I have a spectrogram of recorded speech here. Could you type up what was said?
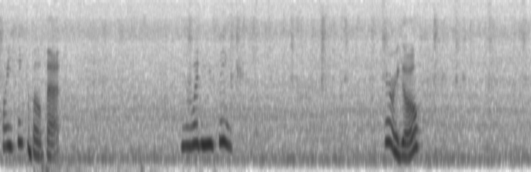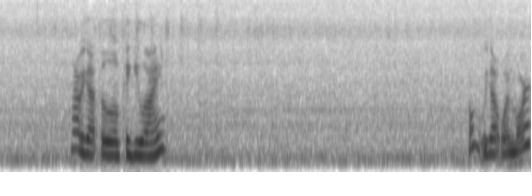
What do you think about that? What do you think? There we go. Now we got the little piggy line. Oh, we got one more.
